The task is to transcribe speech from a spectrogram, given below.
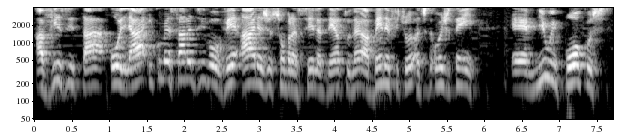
a visitar, olhar e começaram a desenvolver áreas de sobrancelha dentro, né? A Benefit hoje tem é, mil e poucos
